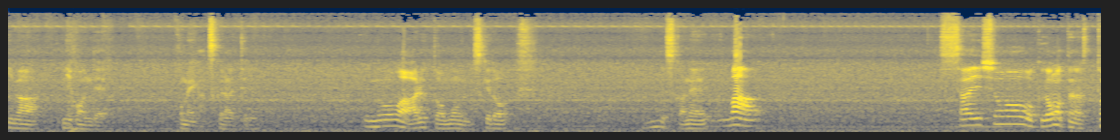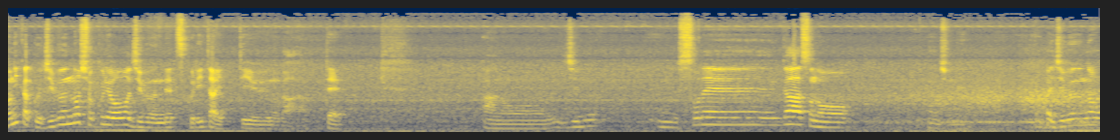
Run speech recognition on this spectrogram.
今日本で米が作られてる。のはあると思うんですけど何ですかね。まあ最初僕が思ったのはとにかく自分の食料を自分で作りたいっていうのがあってあの自分それがそのなんでしょうね。やっぱり自分の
